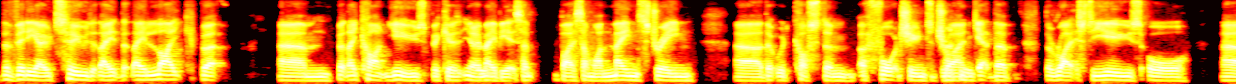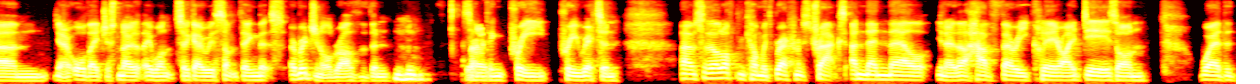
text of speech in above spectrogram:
the video to that they that they like, but um, but they can't use because you know maybe it's a, by someone mainstream uh, that would cost them a fortune to try and get the the rights to use, or um, you know, or they just know that they want to go with something that's original rather than Mhm. something pre pre written. Um, so they'll often come with reference tracks, and then they'll you know they'll have very clear ideas on where the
